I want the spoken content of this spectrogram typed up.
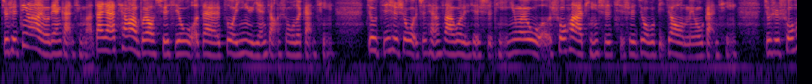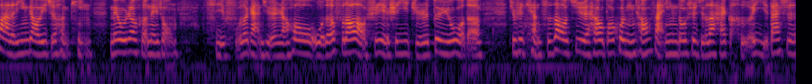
就是尽量有点感情吧，大家千万不要学习我在做英语演讲时候的感情，就即使是我之前发过的一些视频，因为我说话平时其实就比较没有感情，就是说话的音调一直很平，没有任何那种起伏的感觉。然后我的辅导老师也是一直对于我的就是遣词造句，还有包括临场反应都是觉得还可以，但是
